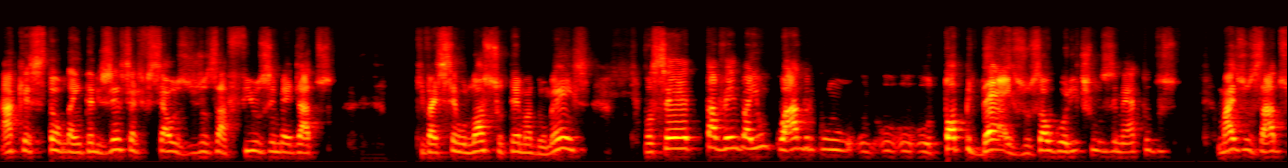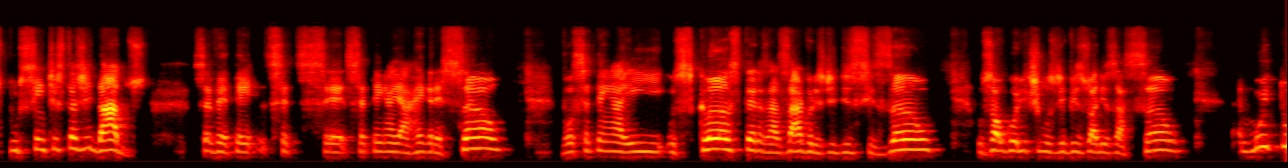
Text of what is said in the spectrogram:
a questão da inteligência artificial, os desafios imediatos, que vai ser o nosso tema do mês, você está vendo aí um quadro com o, o, o, top 10, os algoritmos e métodos mais usados por cientistas de dados. Você vê, tem, você, você tem aí a regressão, você tem aí os clusters, as árvores de decisão, os algoritmos de visualização. É muito,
